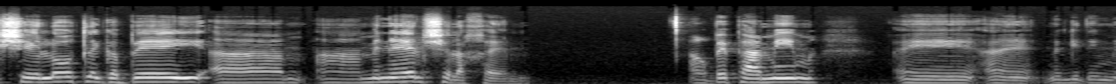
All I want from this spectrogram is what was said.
שאלות לגבי המנהל שלכם. הרבה פעמים, נגיד אם,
